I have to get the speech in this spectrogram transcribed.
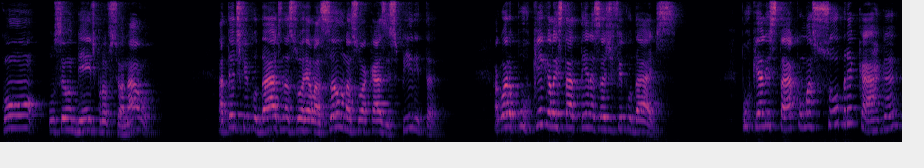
com o seu ambiente profissional, a ter dificuldades na sua relação na sua casa espírita. Agora, por que ela está tendo essas dificuldades? Porque ela está com uma sobrecarga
